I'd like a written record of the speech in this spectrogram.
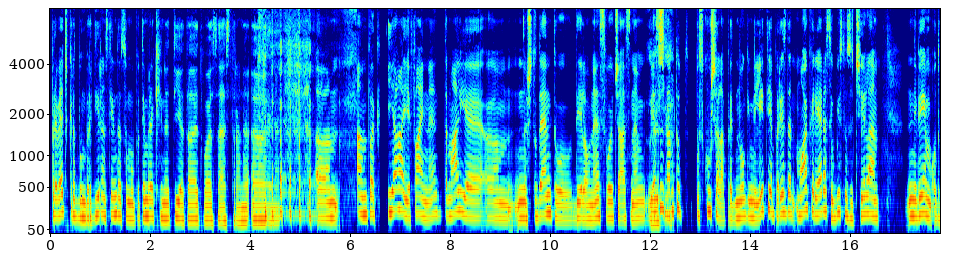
prevečkrat bombardiran s tem, da so mu potem rekli: Ne, ti je ta je tvoja sestra. Ne, ej, ne. Um, ampak ja, je fajn, ne. tam ali je um, na študentu delal ne, svoj čas. Ne. Jaz sem tam tudi poskušala pred mnogimi leti, pa res, da moja karijera se je v bistvu začela ne vem, od,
